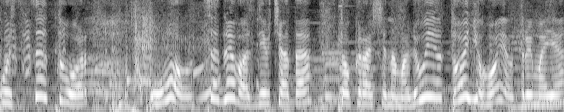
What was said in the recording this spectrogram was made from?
Ось це торт. О, це для вас, дівчата. Хто краще намалює, той його і отримає.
